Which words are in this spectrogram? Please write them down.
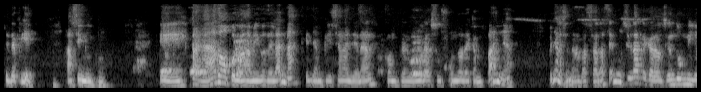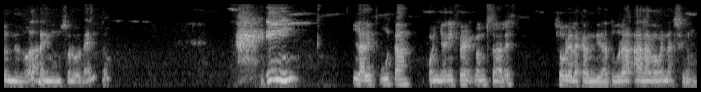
de pie, así mismo. Es pagado por los amigos del alma, que ya empiezan a llenar con premura su fondo de campaña. Oye, la semana pasada se anunció la recaudación de un millón de dólares en un solo evento. Y la disputa con Jennifer González sobre la candidatura a la gobernación.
